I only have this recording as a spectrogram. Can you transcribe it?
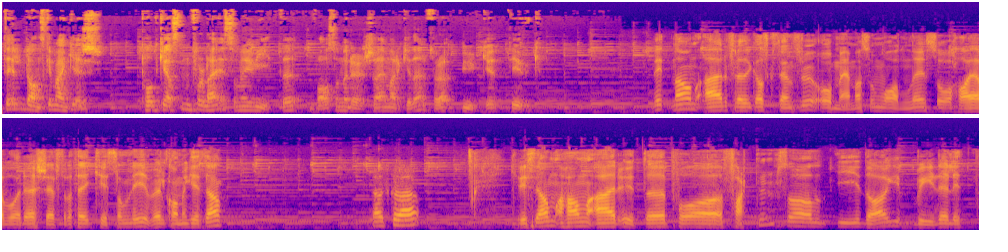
til Danske Bankers, podkasten for deg som vil vite hva som rører seg i markedet fra uke til uke. Mitt navn er Fredrik Ask Stensrud, og med meg som vanlig så har jeg vår sjefstrateg Kristian Lie. Velkommen, Kristian. Takk skal du ha. Kristian han er ute på farten, så i dag blir det litt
